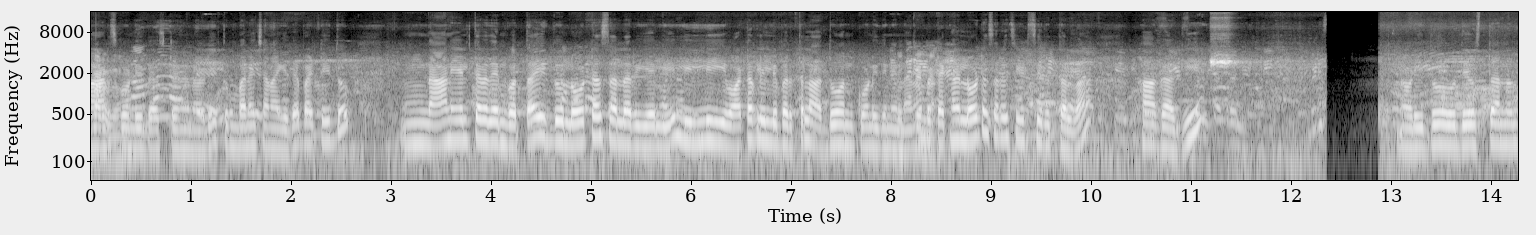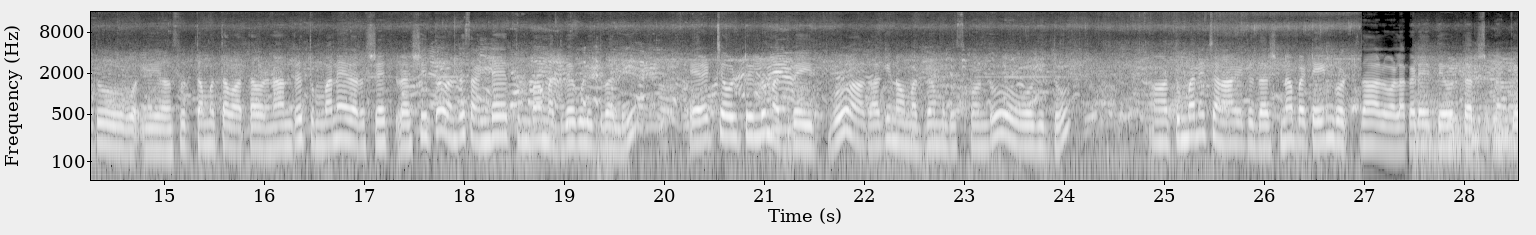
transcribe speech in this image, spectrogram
ಮಾಡಿಸ್ಕೊಂಡಿದ್ದೆ ಅಷ್ಟೇ ನೋಡಿ. ತುಂಬಾ ಚೆನ್ನಾಗಿದೆ. ಬಟ್ ಇದು ನಾನು ಹೇಳ್ತಾ ಇರೋದೇನು ಗೊತ್ತಾ? ಇದು ಲೋಟಸ್ ಅಲ್ಲ ರಿಯಲಿ ಲಿಲ್ಲಿ ವಾಟರ್ ಲಿಲ್ಲಿ ಬರುತ್ತಲ್ಲ ಅದು ಅಂದ್ಕೊಂಡಿದ್ದೀನಿ ನಾನು. ಬಟ್ ಯಾಕಂದರೆ ಲೋಟಸ್ ಅಲ್ಲೇ ಸೀಡ್ಸ್ ಇರುತ್ತಲ್ವ? ಹಾಗಾಗಿ ನೋಡಿ ಇದು ದೇವಸ್ಥಾನದ್ದು ಸುತ್ತಮುತ್ತ ವಾತಾವರಣ. ಅಂದರೆ ತುಂಬಾ ರಶ್ ರಶ್ ಇತ್ತು. ಅಂದರೆ ಸಂಡೇ ತುಂಬ ಮದುವೆಗಳಿದ್ವು ಅಲ್ಲಿ. ಎರಡು ಚೌಲ್ಟ್ರಿಲ್ಲೂ ಮದುವೆ ಇತ್ತು ಹಾಗಾಗಿ ನಾವು ಮದುವೆ ಮುಗಿಸ್ಕೊಂಡು ಹೋಗಿದ್ದು. ತುಂಬಾ ಚೆನ್ನಾಗಿತ್ತು ದರ್ಶನ, ಬಟ್ ಏನು ಗೊತ್ತಾ, ಅಲ್ಲಿ ಒಳಗಡೆ ದೇವ್ರ ದರ್ಶನಕ್ಕೆ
